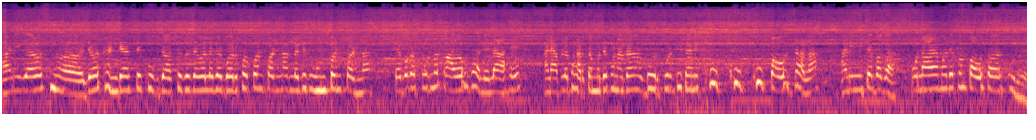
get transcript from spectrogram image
आणि जेव्हा जेव्हा थंडी असते खूप जास्त तर तेव्हा लगेच बर्फ पण पडणार लगेच ऊन पण पडणार. ते बघा पूर्ण काळोख झालेला आहे. आणि आपल्या भारतामध्ये पण आता भरपूर ठिकाणी खूप खूप खूप पाऊस झाला. आणि इथे बघा उन्हाळ्यामध्ये पण पावसाळा सुरू आहे.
